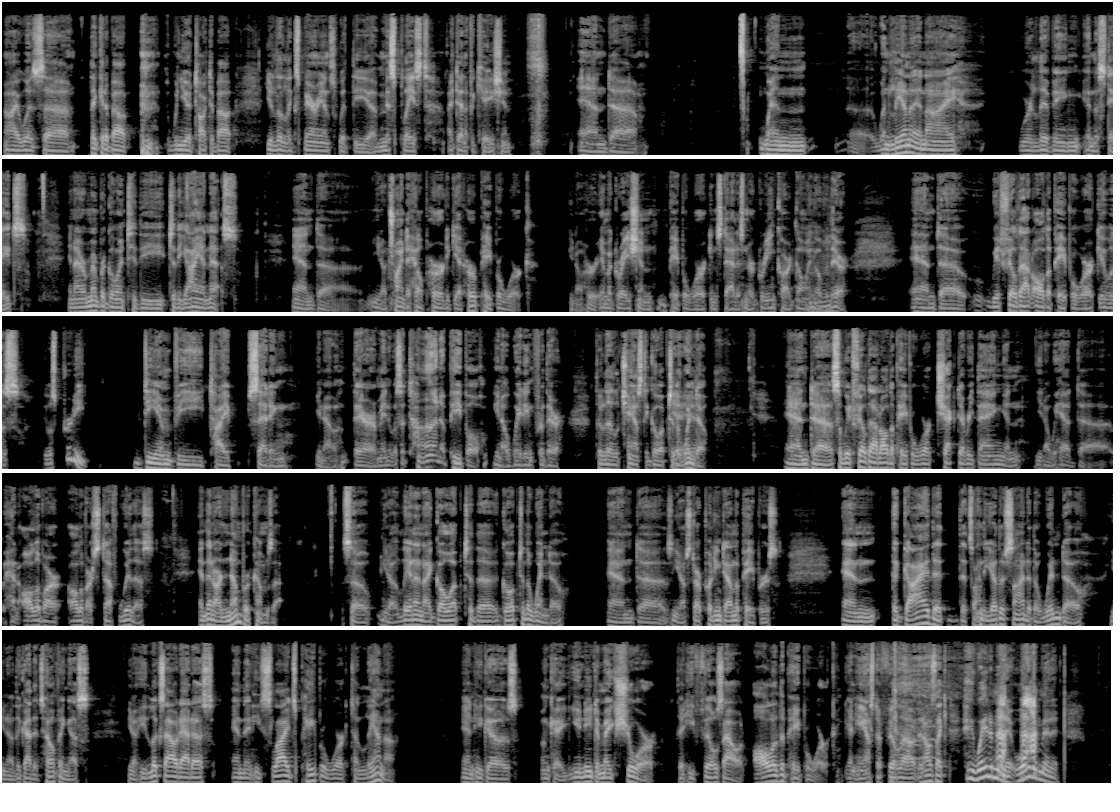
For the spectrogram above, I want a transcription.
I was uh, thinking about when you had talked about your little experience with the uh, misplaced identification, and uh, when uh, when Leanna and I were living in the states, and I remember going to the to the INS, and uh, you know trying to help her to get her paperwork, you know her immigration paperwork and status and her green card going over there. And uh, we had filled out all the paperwork. It was it was pretty DMV type setting, you know. There, I mean, it was a ton of people, you know, waiting for their their little chance to go up to Yeah, the yeah. window. And uh, so we had filled out all the paperwork, checked everything, and you know we had uh, had all of our all of our stuff with us. and then our number comes up. So you know, Lynn and I go up to the go up to the window, and uh, you know start putting down the papers. And the guy that that's on the other side of the window, you know, the guy that's helping us, you know, he looks out at us, and then he slides paperwork to Lena, and he goes, "Okay, you need to make sure." That he fills out all of the paperwork and he has to fill out. And I was like, hey, wait a minute, wait a minute.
